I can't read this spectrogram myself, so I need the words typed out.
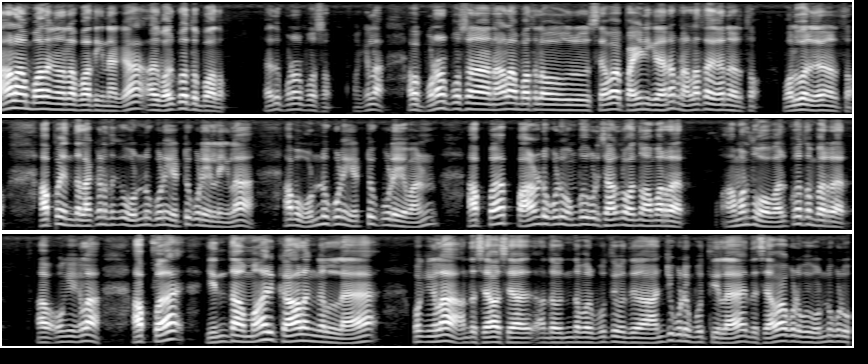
நாலாம் பாதங்கிறதுல பார்த்தீங்கன்னாக்கா அது வர்க்கோத்த பாதம். அது புனர்பூசம். ஓகேங்களா? அப்போ புனர்பூசம் நாலாம் பாதத்தில் ஒரு செவ்வாய் பயணிக்கிறாருன்னா அப்போ நல்லா தான் அர்த்தம். வலுவாக இருக்காருன்னு அர்த்தம். அப்போ இந்த லக்கணத்துக்கு ஒன்று கூட எட்டு கூட இல்லைங்களா? அப்போ ஒன்று கூட எட்டு கூடையவன் அப்போ பன்னெண்டு கோடி ஒம்பது கோடி சாரத்தில் வந்து அமர்றார். அமர்ந்து வர்க்கோத்தம் பெறார் ஓகேங்களா? அப்போ இந்த மாதிரி காலங்களில் ஓகேங்களா? அந்த செவ செ அந்த இந்த மாதிரி புத்தி வந்து அஞ்சு கோடி புத்தியில் இந்த செவ்வாய் கோடி ஒன்று கோடி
